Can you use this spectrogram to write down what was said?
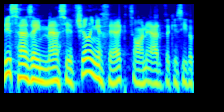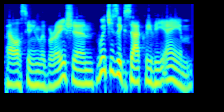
This has a massive chilling effect on advocacy for Palestinian liberation, which is exactly the aim.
